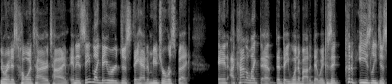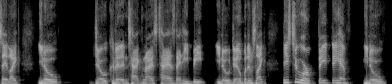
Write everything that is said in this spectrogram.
during this whole entire time. And it seemed like they were just they had a mutual respect. And I kind of like that that they went about it that way because it could have easily just said like, you know, Joe could have antagonized Taz that he beat, you know, Dale, but it was like these two are they they have you know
